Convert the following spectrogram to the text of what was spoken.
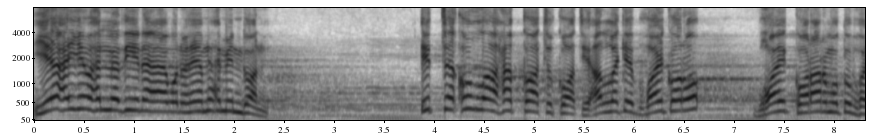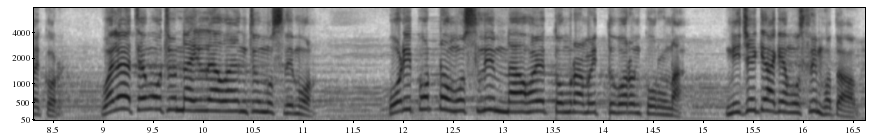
ইয়া আইয়ুহাল্লাযীনা আমানু, হে মুমিনগণ, ইত্তাকুল্লাহ হাক্কা আল্লাহকে ভয় করো, ভয় করার মতো ভয় করো। ওয়ালা তামুতুন্না ইল্লা ওয়া আনতুম মুসলিমুন, পরিপূর্ণ মুসলিম না হয়ে তোমরা মৃত্যুবরণ করো না। নিজেকে আগে মুসলিম হতে হবে।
